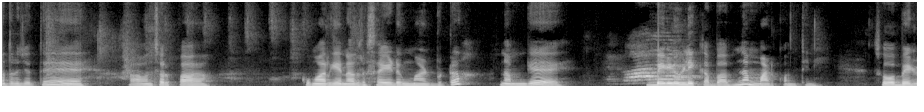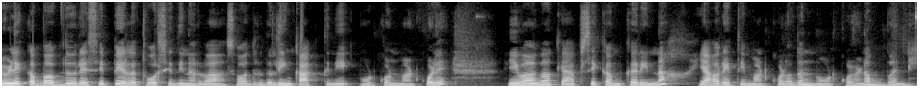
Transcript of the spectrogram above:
ಅದ್ರ ಜೊತೆ ಒಂದು ಸ್ವಲ್ಪ ಕುಮಾರ್ಗೆ ಏನಾದರೂ ಸೈಡಿಗೆ ಮಾಡಿಬಿಟ್ಟು ನಮಗೆ ಬೆಳ್ಳುಳ್ಳಿ ಕಬಾಬ್ನ ಮಾಡ್ಕೊತೀನಿ. ಸೊ ಬೆಳ್ಳುಳ್ಳಿ ಕಬಾಬ್ದು ರೆಸಿಪಿ ಎಲ್ಲ ತೋರಿಸಿದ್ದೀನಲ್ವಾ? ಸೊ ಅದ್ರದ್ದು ಲಿಂಕ್ ಹಾಕ್ತೀನಿ. ನೋಡ್ಕೊಂಡು ಮಾಡ್ಕೊಳ್ಳಿ. ಇವಾಗ ಕ್ಯಾಪ್ಸಿಕಮ್ ಕರಿನ ಯಾವ ರೀತಿ ಮಾಡ್ಕೊಳ್ಳೋದು ನೋಡ್ಕೊಳ್ಳೋಣ ಬನ್ನಿ.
